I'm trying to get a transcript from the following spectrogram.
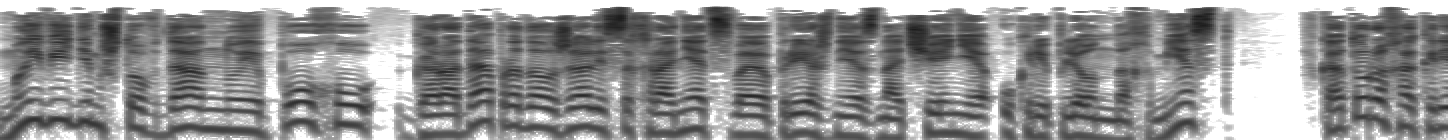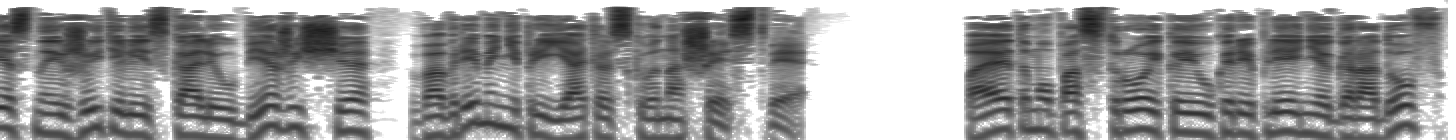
мы видим, что в данную эпоху города продолжали сохранять свое прежнее значение укрепленных мест, в которых окрестные жители искали убежище во время неприятельского нашествия. Поэтому постройка и укрепление городов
